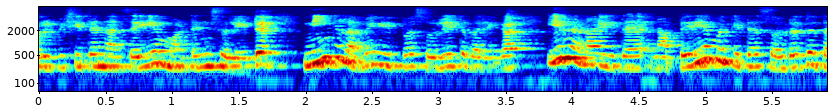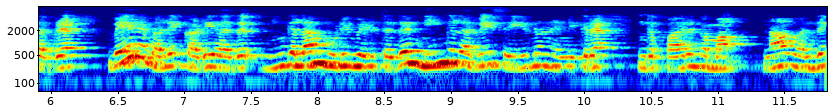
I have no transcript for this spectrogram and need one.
ஒரு விஷயத்த நான் செய்ய மாட்டேன்னு சொல்லிட்டு நீங்களாவே இப்போ சொல்லிட்டு வரீங்க. இல்லைனா இதை நான் பெரியம்மா கிட்ட சொல்றதை தவிர வேற வழி கிடையாது. நீங்களா முடிவெடுத்ததை நீங்களாவே செய்யணும்னு நினைக்கிறேன். இங்க பாருங்கம்மா நான் வந்து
